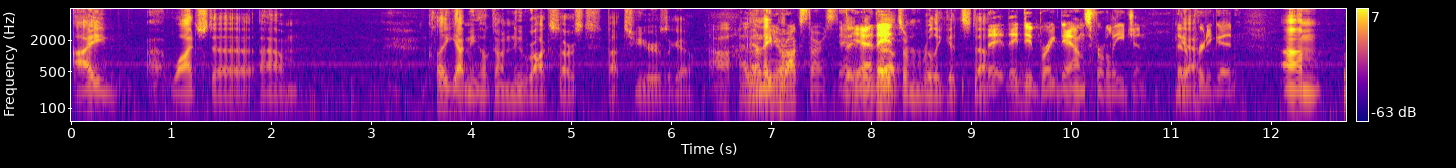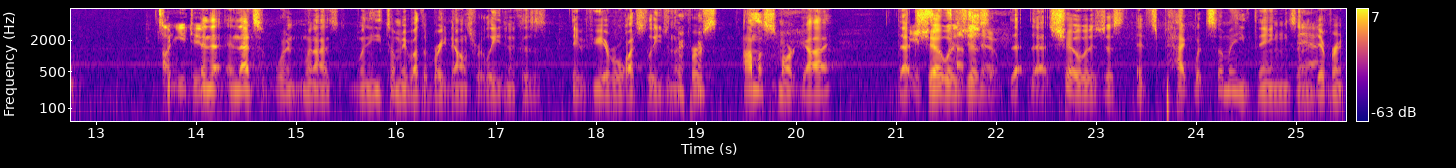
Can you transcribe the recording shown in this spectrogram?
I uh, watched. Uh, um, Clay got me hooked on New Rockstars about two years ago. Oh, I And love they New put- Rock Stars. Yeah. They, Yeah, they, they- put out some really good stuff. they, they do breakdowns for Legion that Yeah. are pretty good um, on YouTube. and that, and that's when when I was, when he told me about the breakdowns for Legion because if you ever watched Legion, the first I'm a smart guy. That It's show is just show. that that show is just it's packed with so many things and Yeah. different.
